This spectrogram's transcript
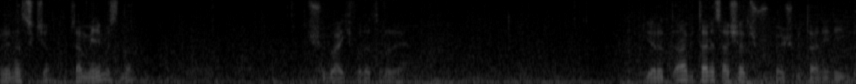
Oraya nasıl çıkacağım? Sen benim misin lan? Şu belki fırlatır oraya. Yarat Aa bir tanesi aşağı düşmüş. Ben şu bir taneyle ilgili.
